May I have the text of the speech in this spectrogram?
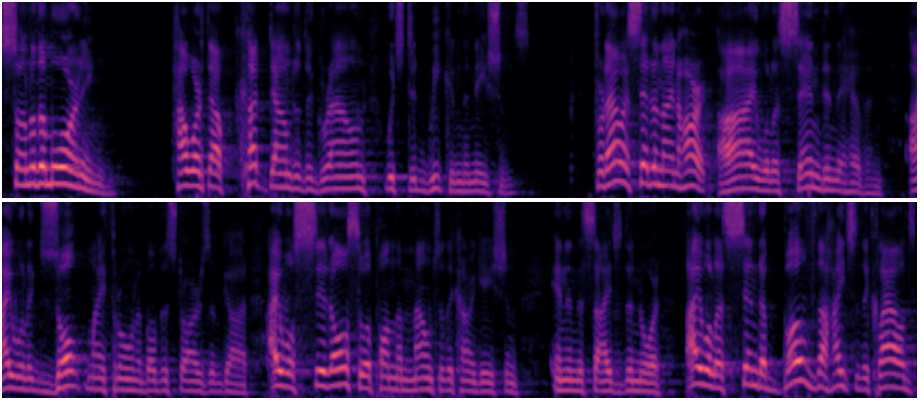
Son of the morning, how art thou cut down to the ground, which did weaken the nations? For thou hast said in thine heart, I will ascend into heaven. I will exalt my throne above the stars of God. I will sit also upon the mount of the congregation and in the sides of the north. I will ascend above the heights of the clouds.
